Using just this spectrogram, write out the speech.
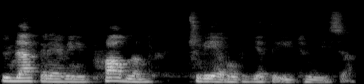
you're not going to have any problem to be able to get the E2 visa.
